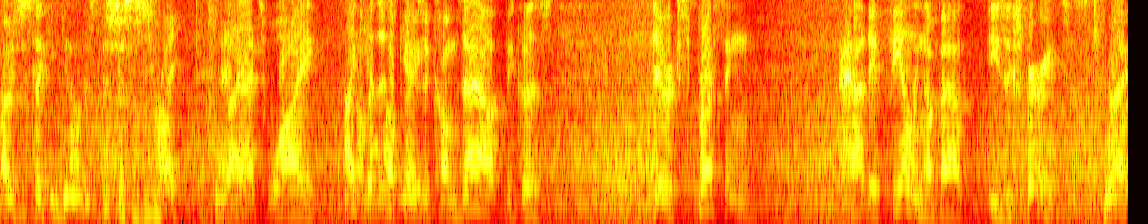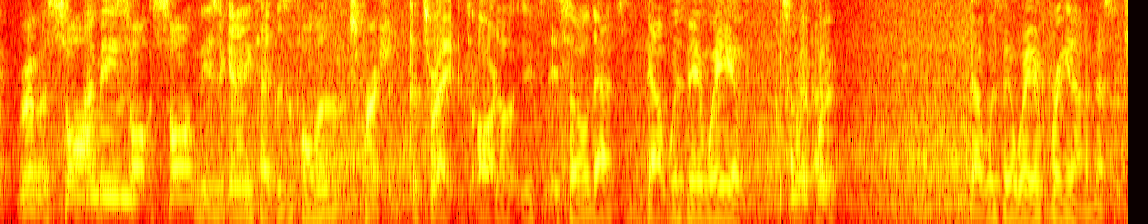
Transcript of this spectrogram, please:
I was just thinking, you know, this this just isn't right. And that's why I some can't- of this okay. music comes out because they're expressing how they're feeling about these experiences. Right. Remember, song. I mean- song, song, music, and any type is a form of expression. That's right. It's art. So it's so that's that was their way of. That's a way to put it. That was their way of bringing out a message.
